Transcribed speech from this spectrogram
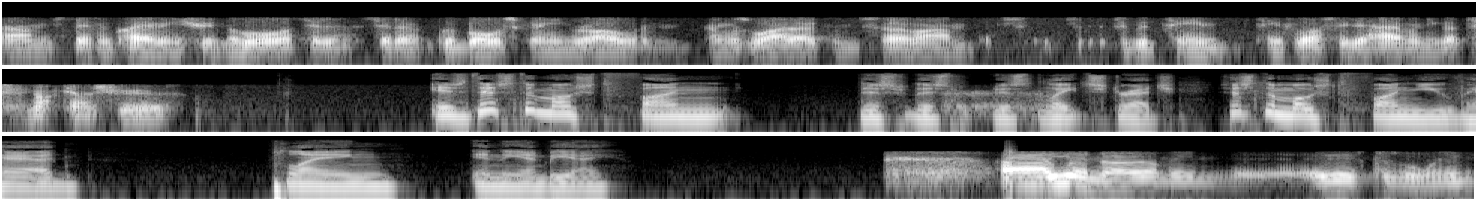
um, Stephen been shooting the ball, set a, set a good ball screen, rolled, and, and was wide open. So um, it's, it's, it's a good team team philosophy to have when you've got two knockdown shooters. Is this the most fun? This this this late stretch. Is this the most fun you've had playing in the NBA? Uh, yeah, no. I mean, it is because we're winning.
